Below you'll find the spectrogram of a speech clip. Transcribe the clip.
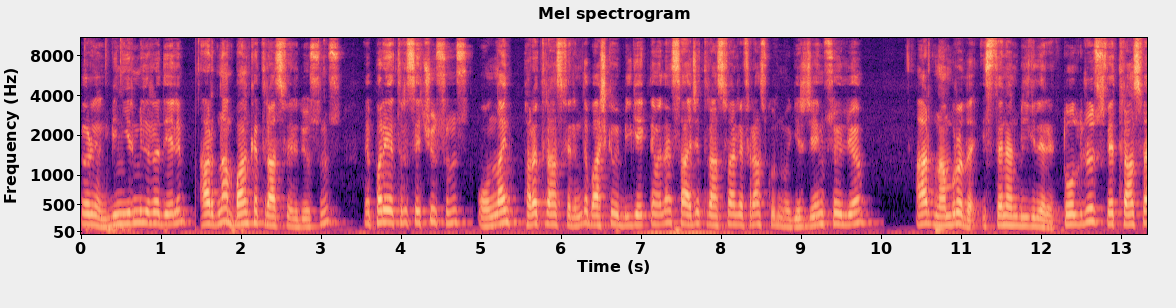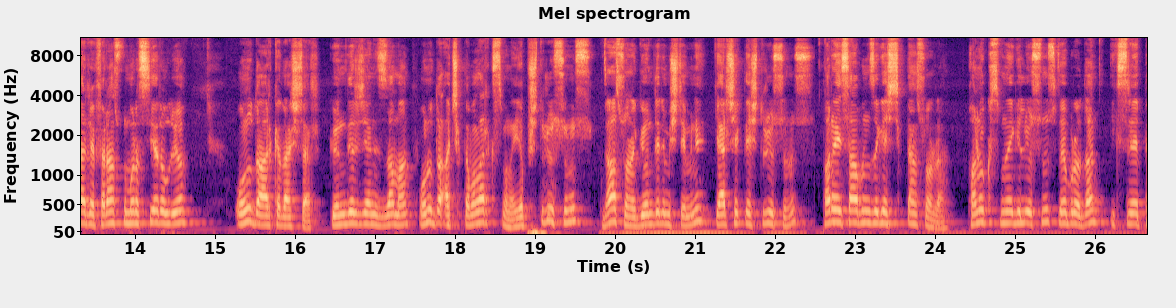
Örneğin 1020 lira diyelim. Ardından banka transferi ediyorsunuz ve para yatırı seçiyorsunuz. Online para transferinde başka bir bilgi eklemeden sadece transfer referans kodumu gireceğimi söylüyor. Ardından burada istenen bilgileri dolduruyoruz ve transfer referans numarası yer alıyor. Onu da arkadaşlar göndereceğiniz zaman onu da açıklamalar kısmına yapıştırıyorsunuz. Daha sonra gönderim işlemini gerçekleştiriyorsunuz. Para hesabınıza geçtikten sonra pano kısmına geliyorsunuz ve buradan XRP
